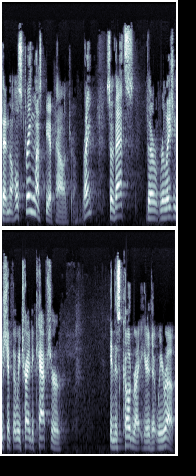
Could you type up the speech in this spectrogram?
then the whole string must be a palindrome, right? So that's the relationship that we tried to capture in this code right here that we wrote.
